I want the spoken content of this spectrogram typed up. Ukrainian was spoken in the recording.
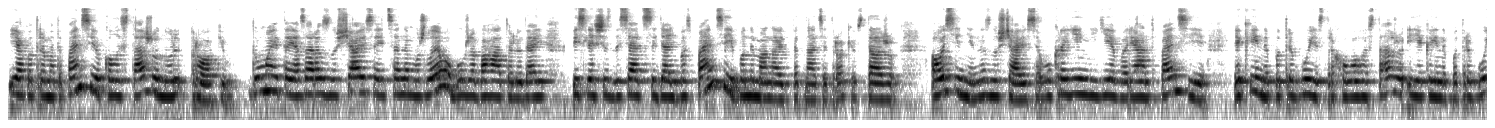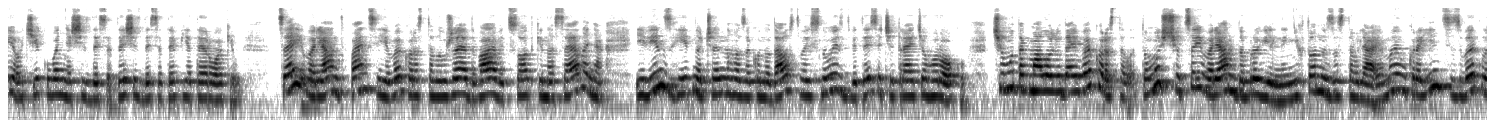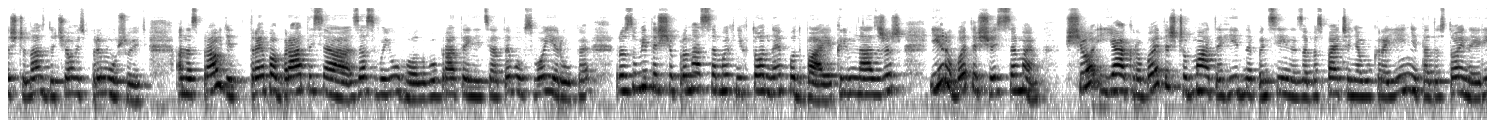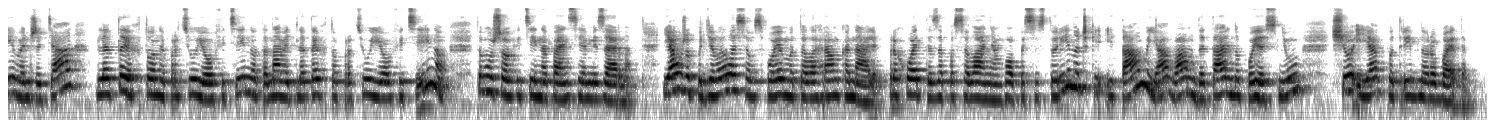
Як отримати пенсію, коли стажу 0 років? Думаєте, я зараз знущаюся і це неможливо, бо вже багато людей після 60 сидять без пенсії, бо нема навіть 15 років стажу. А ось і ні, не знущаюся. В Україні є варіант пенсії, який не потребує страхового стажу і який не потребує очікування 60-65 років. Цей варіант пенсії використали вже 2% населення, і він, згідно чинного законодавства, існує з 2003 року. Чому так мало людей використали? Тому що цей варіант добровільний, ніхто не заставляє. Ми, українці, звикли, що нас до чогось примушують. А насправді треба братися за свою голову, брати ініціативу в свої руки, розуміти, що про нас самих ніхто не подбає, крім нас же ж, і робити щось самим. Що і як робити, щоб мати гідне пенсійне забезпечення в Україні та достойний рівень життя для тих, хто не працює офіційно, та навіть для тих, хто працює офіційно, тому що офіційна пенсія мізерна. Я вже поділилася у своєму телеграм-каналі. Приходьте за посиланням в описі сторіночки, і там я вам детально поясню, що і як потрібно робити.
